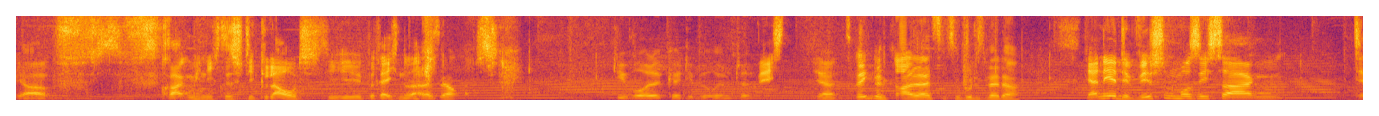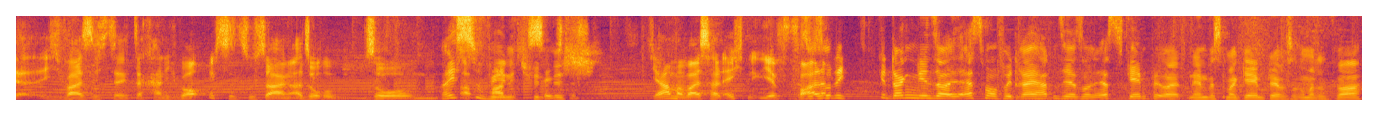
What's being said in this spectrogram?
Ja, pff, frag mich nicht, das ist die Cloud, die berechnet alles. Ja. Die Wolke, die berühmte. Ja. Es regnet gerade, da ist nicht so gutes Wetter. ja, nee, Division muss ich sagen, Ja, ich weiß nicht, da, da kann ich überhaupt nichts dazu sagen. Also so. Weißt du wenig, finde ich. Ja, man weiß halt echt nicht. Ja, vor also allem. so die Gedanken, den sie erstmal auf E3 hatten sie ja so ein erstes Gameplay, oder nennen wir es mal Gameplay, was auch immer das war,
